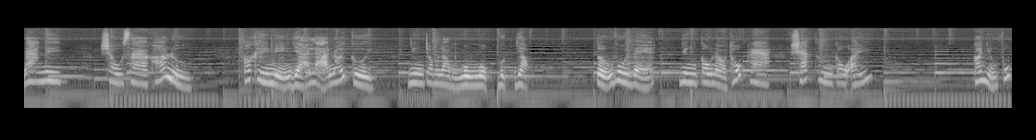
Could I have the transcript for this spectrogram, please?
đa nghi, sâu xa khó lường. Có khi miệng giả lạ nói cười, nhưng trong lòng ngùn ngụt bực dọc. Tưởng vui vẻ, nhưng câu nào thốt ra, sát thương câu ấy. Có những phút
